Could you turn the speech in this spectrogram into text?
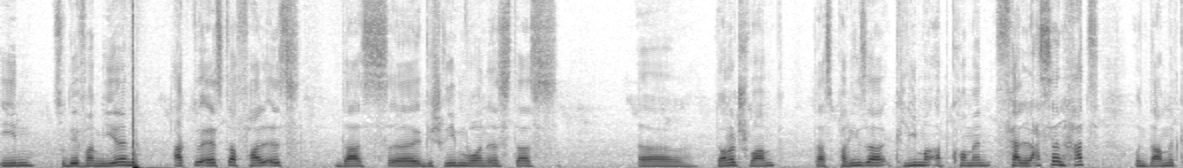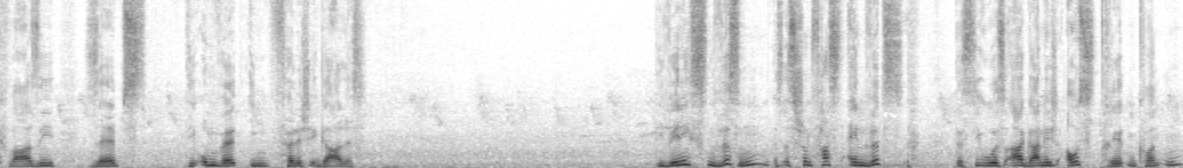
ihn zu diffamieren. Aktuellster Fall ist, dass äh, geschrieben worden ist, dass Donald Trump das Pariser Klimaabkommen verlassen hat und damit quasi selbst die Umwelt ihm völlig egal ist. Die wenigsten wissen, es ist schon fast ein Witz, dass die USA gar nicht austreten konnten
